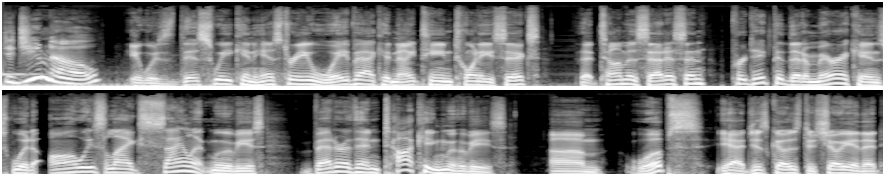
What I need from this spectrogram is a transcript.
Did you know? It was this week in history, way back in 1926, that Thomas Edison predicted that Americans would always like silent movies better than talking movies. Um, whoops. Yeah, it just goes to show you that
